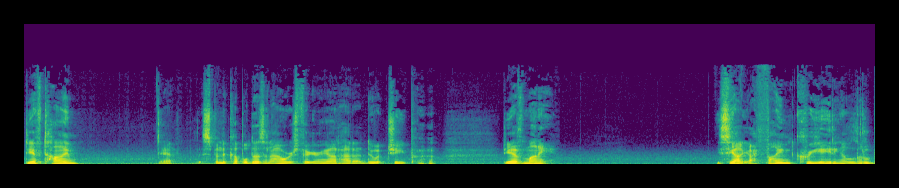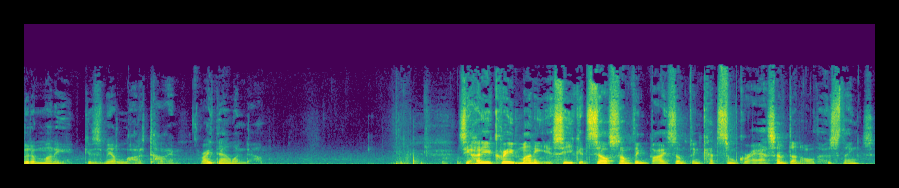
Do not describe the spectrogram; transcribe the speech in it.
Do you have time? Yeah, spend a couple dozen hours figuring out how to do it cheap. do you have money? You see, I, I find creating a little bit of money gives me a lot of time. Write that one down. See, how do you create money? You see, you could sell something, buy something, cut some grass. I've done all those things.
